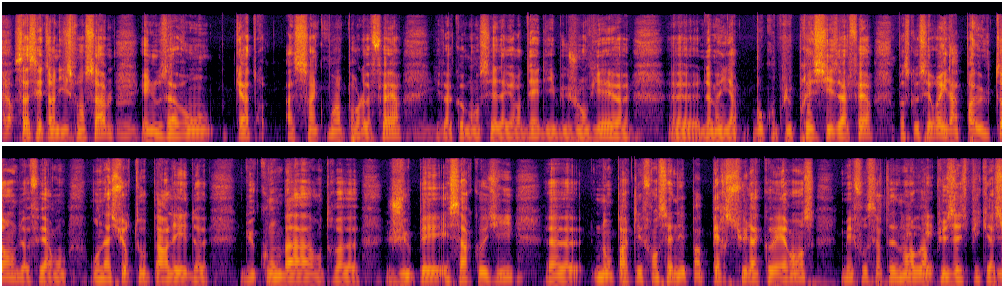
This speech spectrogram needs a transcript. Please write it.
Alors, ça, c'est indispensable. Mmh. Et nous avons quatre à cinq mois pour le faire. Mmh. Il va commencer d'ailleurs dès début janvier euh, euh, de manière beaucoup plus précise à le faire, parce que c'est vrai, il n'a pas eu le temps de le faire. On, on, a surtout parlé de, du combat entre Juppé et Sarkozy. Euh, non pas que les Français n'aient pas perçu la cohérence, mais il faut certainement avoir les, plus d'explications.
